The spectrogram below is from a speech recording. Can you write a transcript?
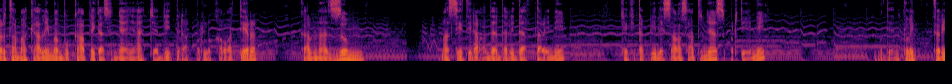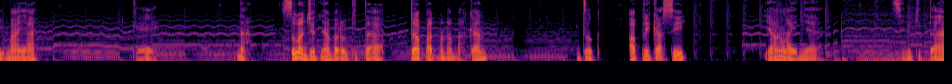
pertama kali membuka aplikasinya ya. Jadi tidak perlu khawatir karena Zoom masih tidak ada dari daftar ini Oke, kita pilih salah satunya seperti ini. Kemudian klik terima ya. Oke. Nah, selanjutnya baru kita dapat menambahkan untuk aplikasi yang lainnya. Di sini kita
